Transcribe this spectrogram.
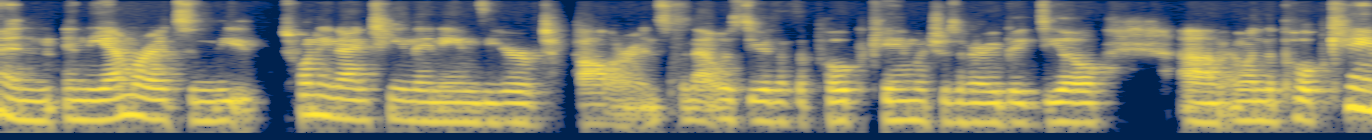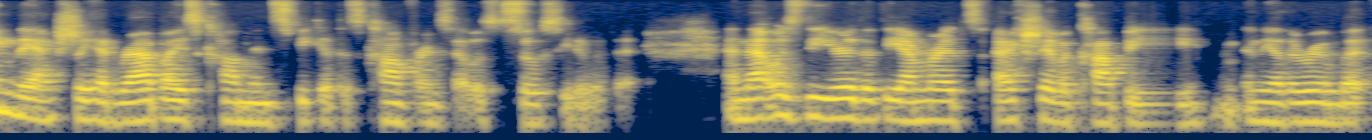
and in the Emirates in the 2019, they named the year of tolerance. And that was the year that the Pope came, which was a very big deal. Um, and when the Pope came, they actually had rabbis come and speak at this conference that was associated with it. And that was the year that the Emirates, I actually have a copy in the other room, but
